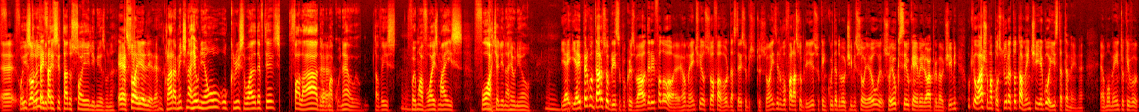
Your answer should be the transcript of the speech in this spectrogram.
é, Foi estranho tá ele ter citado só ele mesmo, né? É, só ele, né? Claramente na reunião o Chris Wilder deve ter falado É. alguma coisa, né? Talvez foi uma voz mais forte ali na reunião. E aí, e aí perguntaram sobre isso pro Chris Wilder e ele falou, ó, realmente eu sou a favor das três substituições e não vou falar sobre isso, quem cuida do meu time sou eu, sou eu que sei o que é melhor pro meu time, o que eu acho uma postura totalmente egoísta também, né? É o momento que, vo-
